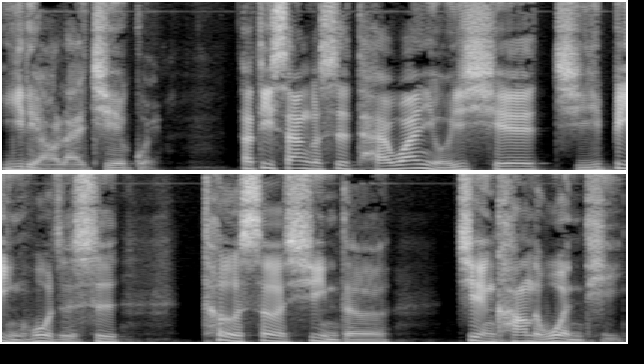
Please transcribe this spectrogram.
医疗来接轨。那第三个是台湾有一些疾病或者是特色性的健康的问题，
